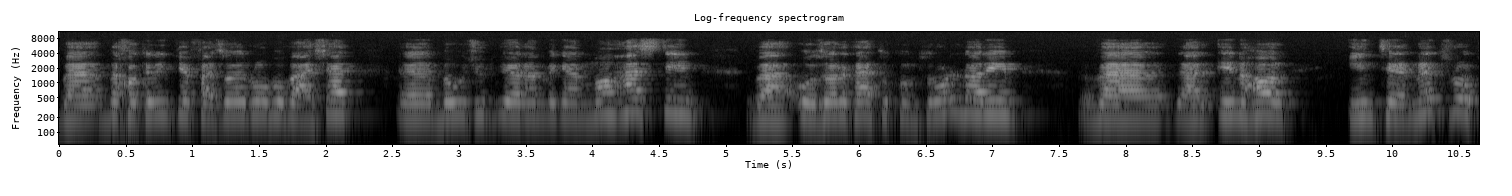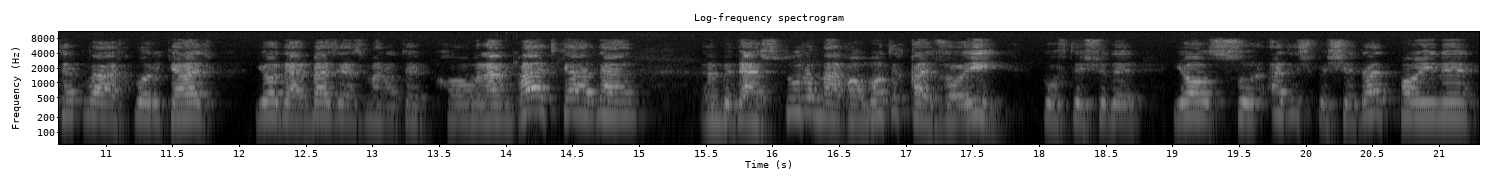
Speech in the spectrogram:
و به خاطر اینکه فضای روب و وحشت به وجود بیارن بگن ما هستیم و اوضاع تحت کنترل داریم و در این حال اینترنت رو طبق اخباری که هست یا در بعضی از مناطق کاملا قطع کردن به دستور مقامات قضایی گفته شده یا سرعتش به شدت پایینه.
